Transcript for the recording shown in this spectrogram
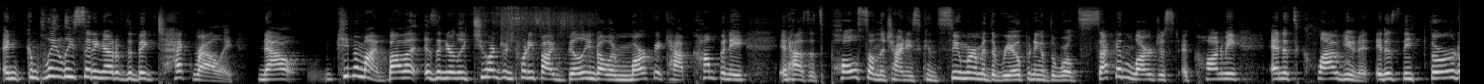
and completely sitting out of the big tech rally. Now, keep in mind, Baba is a nearly $225 billion market cap company. It has its pulse on the Chinese consumer amid the reopening of the world's second largest economy and its cloud unit. It is the third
